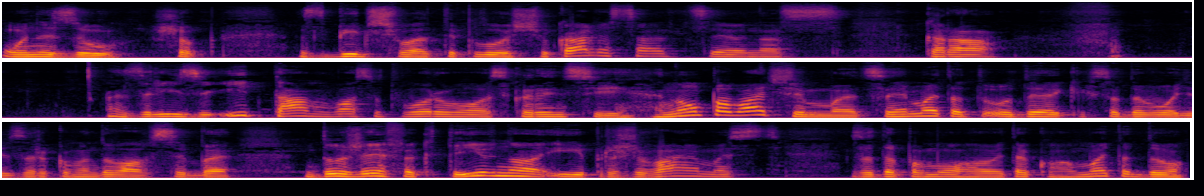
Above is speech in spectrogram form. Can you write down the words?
унизу, щоб збільшувати площу калюса. Це у нас кара зрізі, і там у вас утворювалися корінці. Ну, побачимо, цей метод у деяких садоводів зарекомендував себе дуже ефективно і приживаємость за допомогою такого методу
